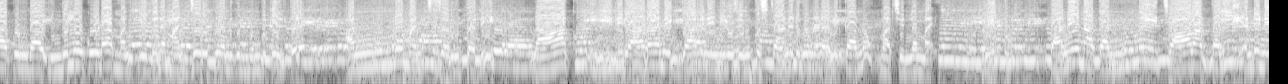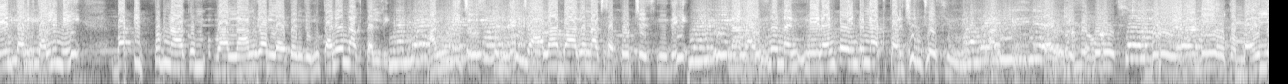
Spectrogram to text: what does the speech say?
కాకుండా ఇందులో కూడా మనకి ఏదైనా మంచి జరుగుతుంది ముందుకెళ్తే అన్నీ మంచి జరుగుతుంది. నాకు ఇది రావడానికి కానీ నేను ఈరోజు ఎంత స్టాండర్డ్గా ఉండడానికి కాను మా చిన్నమ్మాయి. తనే నాకు అన్ని చాలా తల్లి అంటే నేను తనకి తల్లిని బట్ ఇప్పుడు నాకు వాళ్ళ నాన్నగారు లేకపోయింది తనే నాకు తల్లి. అన్ని చూసుకుంది చాలా బాగా నాకు సపోర్ట్ చేసింది. నా లైఫ్లో నన్- నేనంటే ఏంటో నాకు పరిచయం చేసింది. ఇప్పుడు. ఇప్పుడు ఏంటంటే ఒక మహిళ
